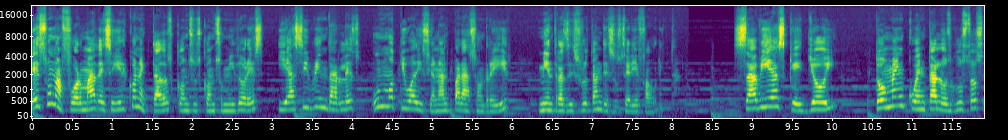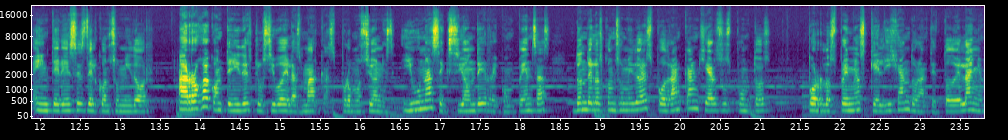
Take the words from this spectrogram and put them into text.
Es una forma de seguir conectados con sus consumidores y así brindarles un motivo adicional para sonreír mientras disfrutan de su serie favorita. ¿Sabías que Joy toma en cuenta los gustos e intereses del consumidor Arroja contenido exclusivo de las marcas, promociones y una sección de recompensas donde los consumidores podrán canjear sus puntos por los premios que elijan durante todo el año.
